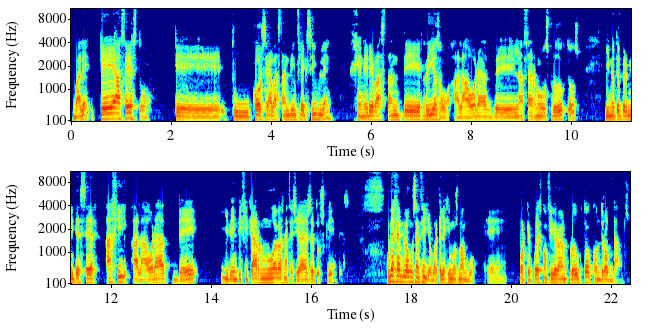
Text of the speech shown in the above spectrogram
¿Vale? ¿Qué hace esto? Que tu core sea bastante inflexible, genere bastante riesgo a la hora de lanzar nuevos productos y no te permite ser ágil a la hora de identificar nuevas necesidades de tus clientes. Un ejemplo muy sencillo, ¿por qué elegimos Mambo? Eh, porque puedes configurar un producto con drop-downs,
